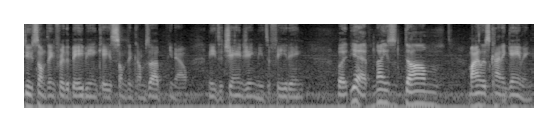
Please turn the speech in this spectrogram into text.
do something for the baby in case something comes up. You know, needs a changing, needs a feeding. But yeah, nice, dumb, mindless kind of gaming.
